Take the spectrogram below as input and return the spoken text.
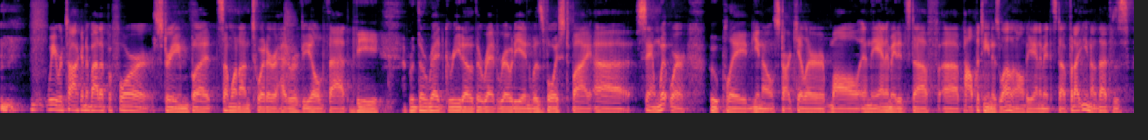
we were talking about it before stream, but someone on Twitter had revealed that the the Red Greedo, the Red Rodian, was voiced by uh, Sam Witwer, who played you know Starkiller, Maul, and the animated stuff, uh, Palpatine as well, and all the animated stuff. But I, you know, that was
